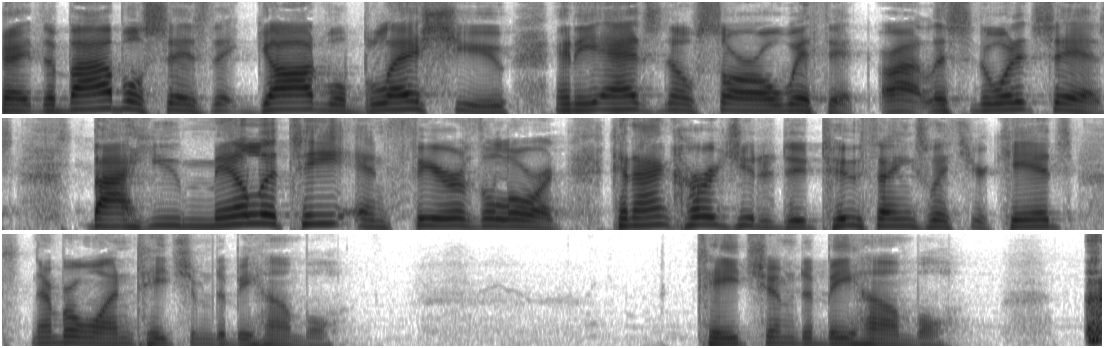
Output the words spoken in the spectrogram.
Okay, the Bible says that God will bless you and He adds no sorrow with it. All right, listen to what it says. By humility and fear of the Lord. Can I encourage you to do two things with your kids? Number one, teach them to be humble. Teach them to be humble.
